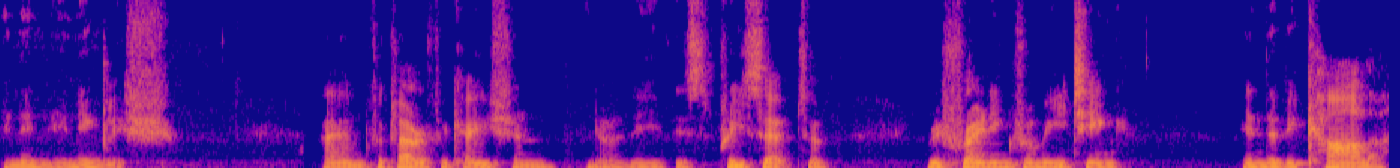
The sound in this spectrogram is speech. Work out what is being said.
in, in, in English. And for clarification, you know, the, this precept of refraining from eating in the vikala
